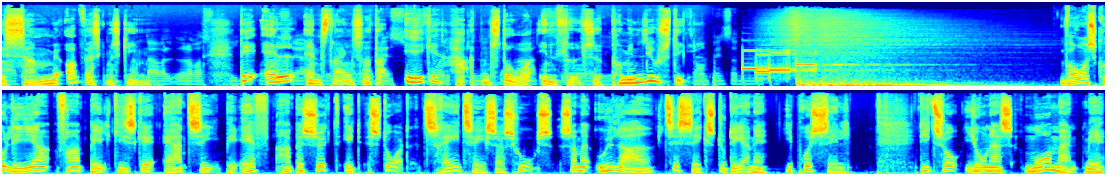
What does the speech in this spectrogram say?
Det samme med opvaskemaskinen. Det er alle anstrengelser, der ikke har den store indflydelse på min livsstil. Vores kolleger fra belgiske RTBF har besøgt et stort treetagers hus, som er udlejet til seks studerende i Bruxelles. De tog Jonas Mormand med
